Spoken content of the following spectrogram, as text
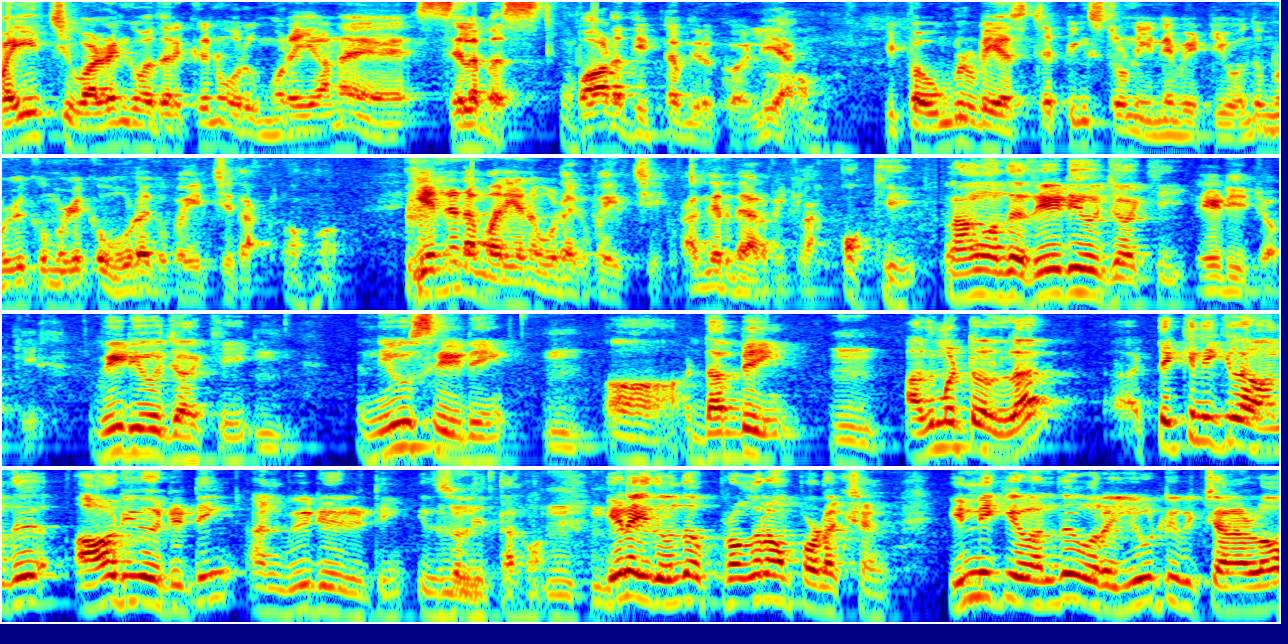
பயிற்சி வழங்குவதற்குன்னு ஒரு முறையான சிலபஸ் பாடத்திட்டம் இருக்கும் இல்லையா? இப்போ உங்களுடைய ஸ்டெப்பிங் ஸ்டோன் இன்னோவேட்டிவ் வந்து முழுக்க முழுக்க ஊடக பயிற்சி தான். என்னென்ன மாதிரியான ஊடக பயிற்சி? அங்கேருந்து ஆரம்பிக்கலாம். ஓகே. நாங்கள் வந்து radio jockey radio jockey video jockey news reading dubbing அது மட்டும் இல்லை டெக்னிக்கலாக வந்து audio editing and video editing இது சொல்லி தரோம் ஏன்னா இது வந்து ப்ரோக்ராம் ப்ரொடக்ஷன் இன்னைக்கு வந்து ஒரு யூடியூப் சேனலோ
